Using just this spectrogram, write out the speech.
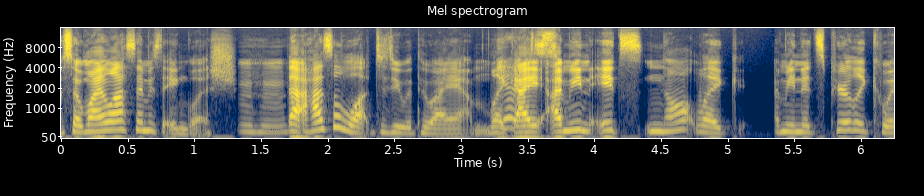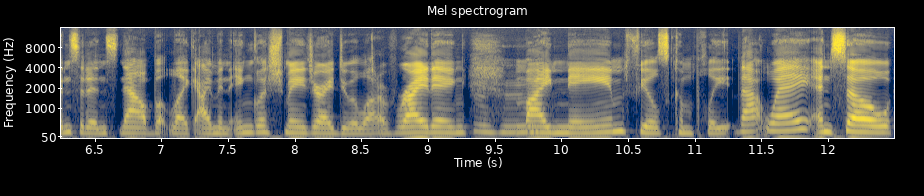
so my last name is English. Mm-hmm. That has a lot to do with who I am. Like, Yes. I, I mean, it's not like, I mean, it's purely coincidence now, but like, I'm an English major. I do a lot of writing. Mm-hmm. My name feels complete that way. And so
